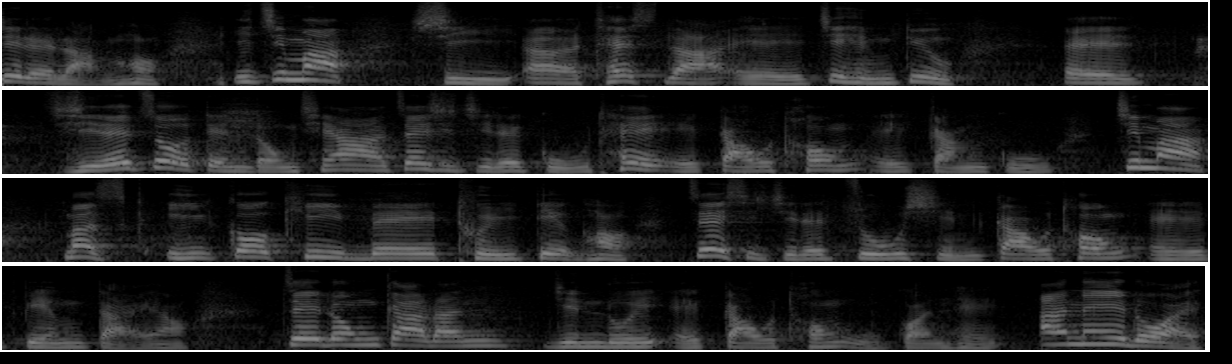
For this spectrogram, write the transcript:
这个人吼，伊即马是呃特斯拉的执行长，诶是咧做电动车啊，这是一个具体的交通的工具。即马马斯伊过去要推特吼，这是一个资讯交通的平台哦，这拢甲咱人类的交通有关系。安尼来，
